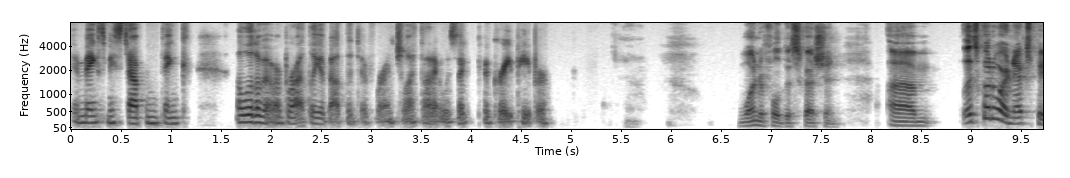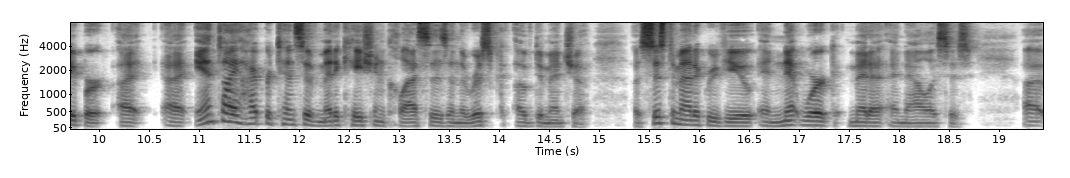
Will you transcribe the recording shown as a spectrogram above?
it makes me stop and think a little bit more broadly about the differential. I thought it was a, a great paper. Wonderful discussion. Um, let's go to our next paper uh, uh, Antihypertensive Medication Classes and the Risk of Dementia, a systematic review and network meta analysis. Uh,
